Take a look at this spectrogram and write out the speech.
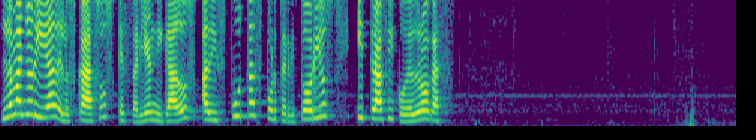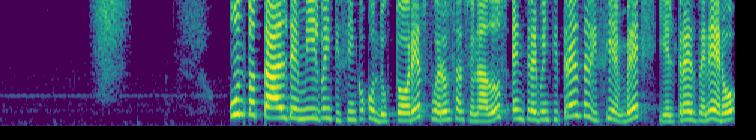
La mayoría de los casos estarían ligados a disputas por territorios y tráfico de drogas. Un total de 1.025 conductores fueron sancionados entre el 23 de diciembre y el 3 de enero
